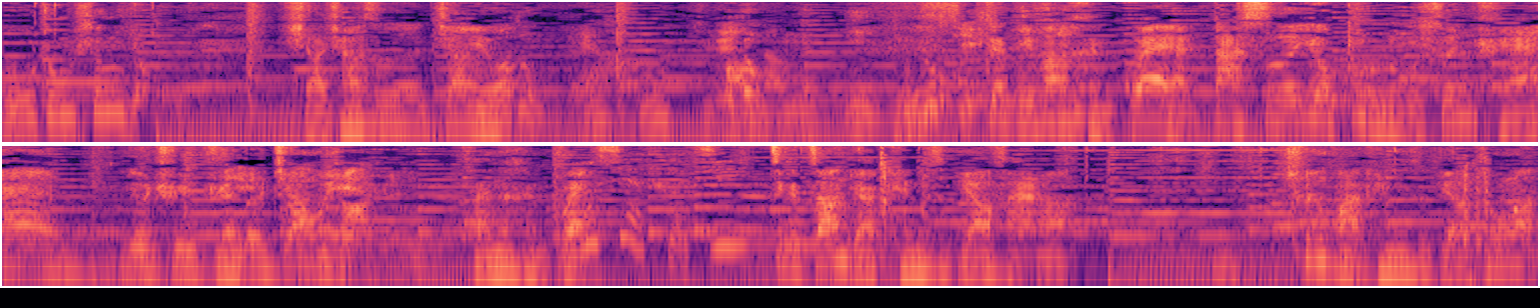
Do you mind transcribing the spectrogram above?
无中生有。小乔是酱油。连横，决斗能一。这地方很怪啊，大师又不鲁孙权，又去决斗姜维，反正很怪。无懈可击。这个张角肯定是表反了，春华肯定是表忠了。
